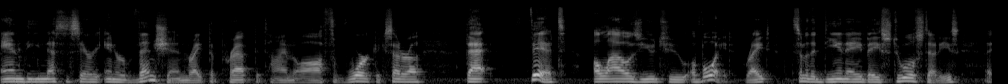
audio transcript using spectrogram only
and the necessary intervention, right? The prep, the time off of work, etc. That fit allows you to avoid, right? Some of the DNA based stool studies uh,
